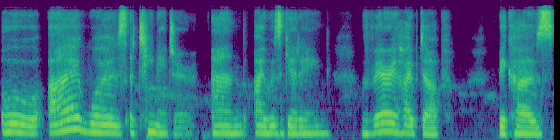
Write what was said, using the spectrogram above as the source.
Oh, I was a teenager and I was getting very hyped up because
